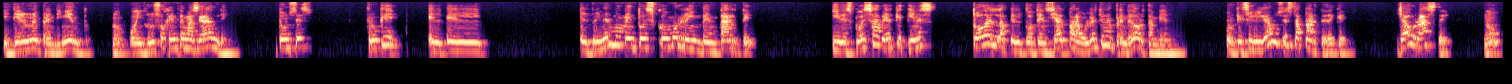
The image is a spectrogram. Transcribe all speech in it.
y tienen un emprendimiento, ¿no? O incluso gente más grande. Entonces, creo que el, el, el primer momento es cómo reinventarte y después saber que tienes todo el, potencial para volverte un emprendedor también. Porque si ligamos esta parte de que ya ahorraste, ¿no?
